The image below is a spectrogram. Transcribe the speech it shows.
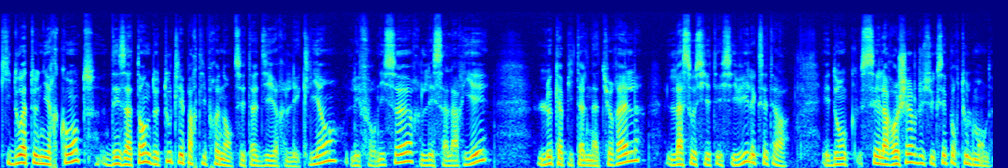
qui doit tenir compte des attentes de toutes les parties prenantes, c'est-à-dire les clients, les fournisseurs, les salariés, le capital naturel, la société civile, etc. Et donc, c'est la recherche du succès pour tout le monde.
